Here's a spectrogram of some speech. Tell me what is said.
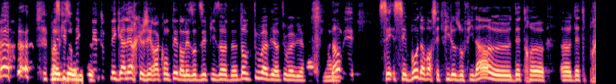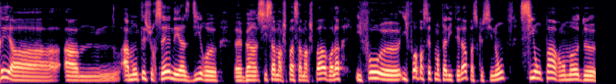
parce qu'ils ont écouté toutes les galères que j'ai racontées dans les autres épisodes. Donc tout va bien, tout va bien. Non, mais c'est beau d'avoir cette philosophie-là, euh, d'être euh, euh, d'être prêt à, à, hum, à monter sur scène et à se dire, euh, eh ben, si ça marche pas, ça marche pas. Voilà, il faut, il faut avoir cette mentalité-là parce que sinon, si on part en mode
